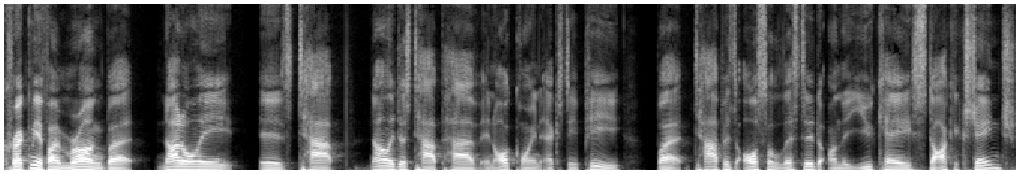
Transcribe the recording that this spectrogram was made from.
correct me if I'm wrong, but not only is Tap, not only does Tap have an altcoin XTP, but Tap is also listed on the UK Stock Exchange.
